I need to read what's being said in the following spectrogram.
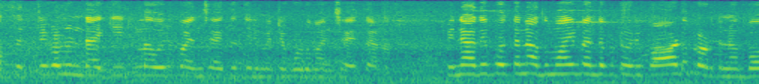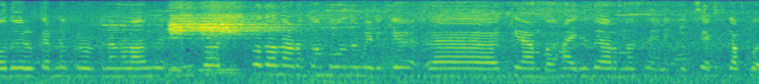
അസറ്റുകൾ ഉണ്ടാക്കിയിട്ടുള്ള ഒരു പഞ്ചായത്ത് തിരുമറ്റക്കോട് പഞ്ചായത്താണ്. പിന്നെ അതേപോലെ തന്നെ അതുമായി ബന്ധപ്പെട്ട് ഒരുപാട് പ്രവർത്തനം ബോധവൽക്കരണ പ്രവർത്തനങ്ങളാണ്. ഇപ്പോൾ ഇപ്പോൾ നടക്കാൻ പോകുന്ന മെഡിക്കൽ ക്യാമ്പ് ഹരിതകർമ്മ സേനയ്ക്ക് ചെക്കപ്പ്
